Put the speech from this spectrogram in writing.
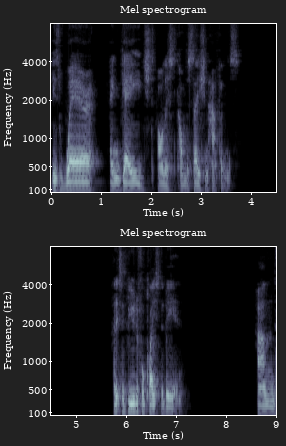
is where engaged, honest conversation happens. And it's a beautiful place to be in. And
